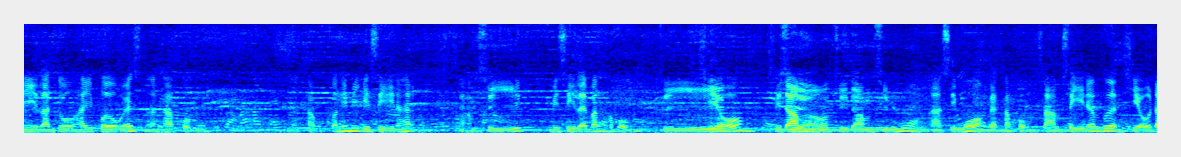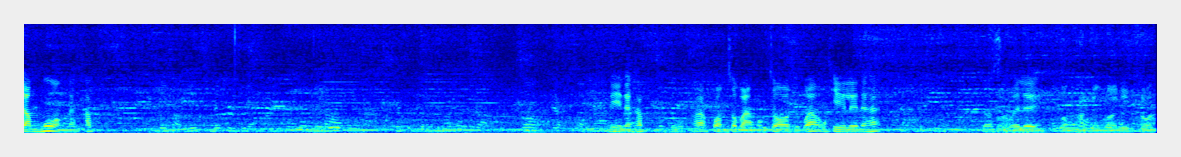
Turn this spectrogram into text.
นี่รันตัว Hyper OS นะครับผมนะครับตอนนี้มีกี่สีนะฮะสามสีมีสีอะไรบ้างครับผม สีเขียว สีดเขียวสีดำสีม่วงำอ่าสีม่วงนะครับผมสามสีนะเพื่อนเขียวดำม่วงนะครับนี่นะครับดูภาพความสว่างของจอถือว่าโอเคเลยนะฮะจอสวยเลยสองพันหนึ่งร้อยนิตรส่วน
